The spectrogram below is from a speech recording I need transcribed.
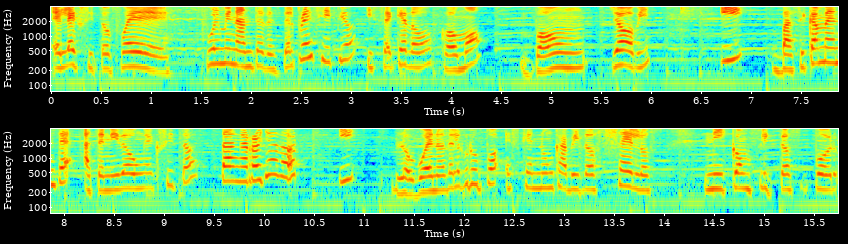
el éxito fue fulminante desde el principio y se quedó como Bon Jovi y básicamente ha tenido un éxito tan arrollador y lo bueno del grupo es que nunca ha habido celos ni conflictos por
